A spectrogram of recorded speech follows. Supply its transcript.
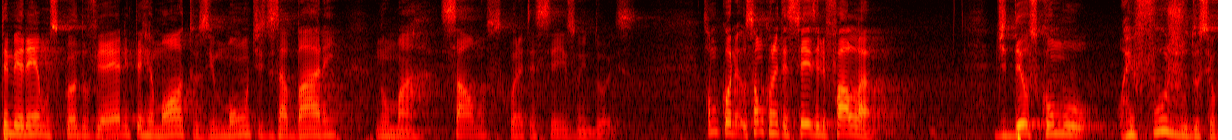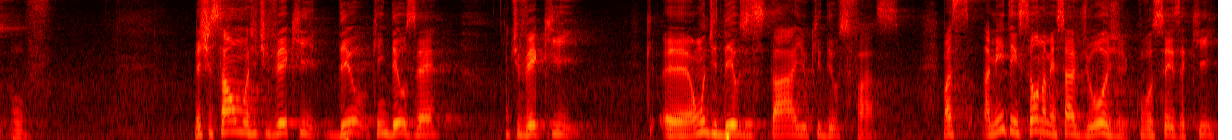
temeremos quando vierem terremotos e montes desabarem no mar. Salmos 46, 1 e 2. O Salmo 46 ele fala de Deus como refúgio do seu povo. Neste salmo a gente vê que Deus, quem Deus é, a gente vê que é, onde Deus está e o que Deus faz. Mas a minha intenção na mensagem de hoje com vocês aqui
